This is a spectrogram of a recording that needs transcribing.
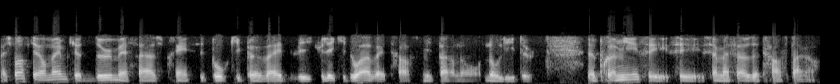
Mais je pense qu'il y a deux messages principaux qui peuvent être véhiculés, qui doivent être transmis par nos, leaders. Le premier, c'est un message de transparence.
